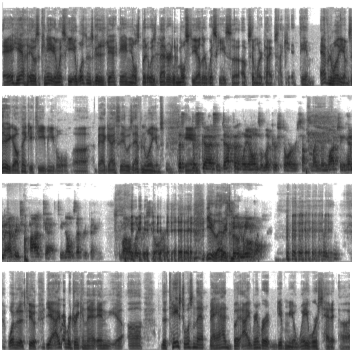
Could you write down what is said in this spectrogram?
eh, yeah, it was a Canadian whiskey. It wasn't as good as Jack Daniels, but it was better than most of the other whiskeys uh, of similar types. I can't, damn, Evan Williams. There you go. Thank you, Team Evil uh, Bad Guys. It was Evan Williams. This, and- this guy definitely owns a liquor store or something. I've been watching him every t- podcast. He knows everything about a liquor store. Either that or he's an alcoholic. One of the two. Yeah, I remember drinking that, and yeah, uh, the taste wasn't that bad, but I remember it giving me a way worse head uh,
